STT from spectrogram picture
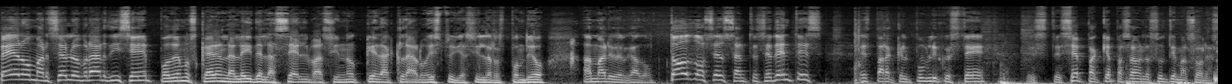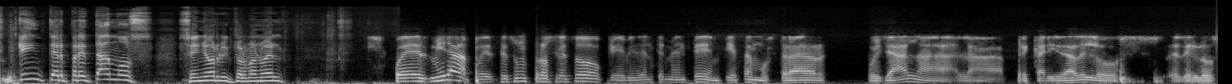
pero Marcelo Ebrard dice, podemos caer en la ley de la selva si no queda claro esto y así le respondió a Mario Delgado. Todos esos antecedentes es para que el público esté, este, sepa qué ha pasado en las últimas horas. ¿Qué interpretamos, señor Víctor Manuel? Pues mira, pues es un proceso que evidentemente empieza a mostrar pues ya la, la precariedad de los de los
